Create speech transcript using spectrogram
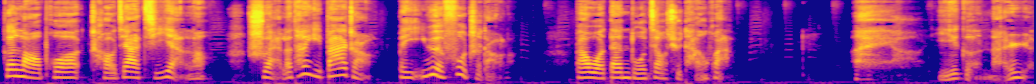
跟老婆吵架急眼了，甩了他一巴掌。被岳父知道了，把我单独叫去谈话。哎，一个男人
